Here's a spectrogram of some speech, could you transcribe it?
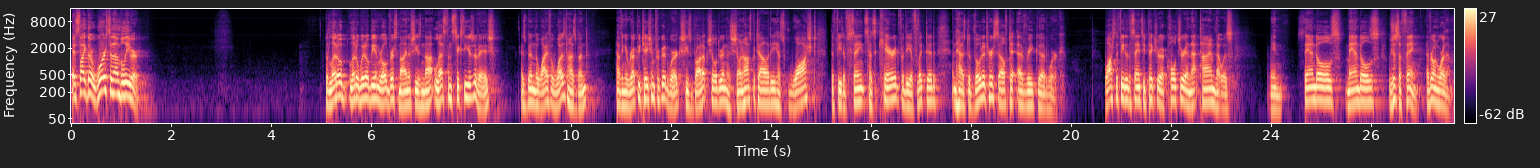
it's like they're worse than unbeliever. But let a, let a widow be enrolled, verse 9, if she is not less than 60 years of age, has been the wife of was husband, having a reputation for good works. She's brought up children, has shown hospitality, has washed the feet of saints, has cared for the afflicted, and has devoted herself to every good work. Wash the feet of the saints. You picture a culture in that time that was, I mean, sandals, mandals was just a thing. Everyone wore them.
